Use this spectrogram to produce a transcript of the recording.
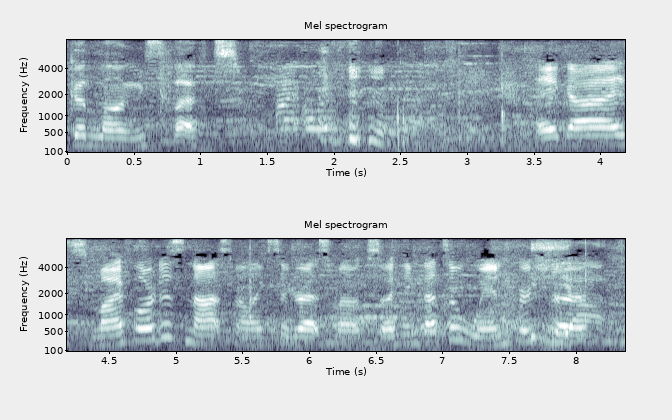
good lungs left. Hey guys, my floor does not smell like cigarette smoke, so I think that's a win for sure.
